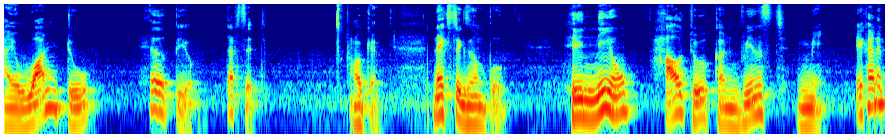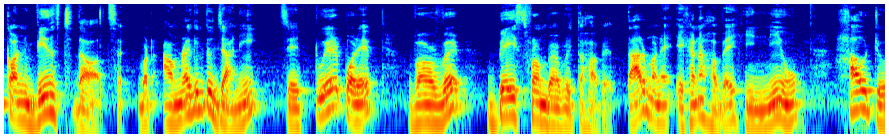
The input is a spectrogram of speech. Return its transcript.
I want to help you that's it okay next example he knew how to convinced me এখানে কনভিনসড দেওয়া আছে বাট আমরা কিন্তু জানি যে টু এর পরে ভার্বের বেস ফর্ম ব্যবহৃত হবে। তার মানে এখানে হবে he knew how to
